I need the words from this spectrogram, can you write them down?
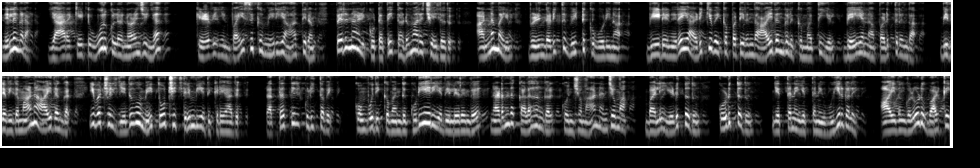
நில்லுங்கடா. யார கேட்டு ஊருக்குள்ள நுழைஞ்சீங்க? கிழவியின் வயசுக்கு மீறிய ஆத்திரம் பெருநாழி கூட்டத்தை தடுமாறச் செய்தது. அன்னமயில் விழுந்தடித்து வீட்டுக்கு ஓடினாள். வீடு நிறைய அடுக்கி வைக்கப்பட்டிருந்த ஆயுதங்களுக்கு மத்தியில் வேயண்ணா படுத்திருந்தார். விதவிதமான ஆயுதங்கள் இவற்றில் எதுவுமே தோற்றி திரும்பியது கிடையாது. ரத்தத்தில் குளித்தவை. கொம்புதிக்கு வந்து குடியேறியதிலிருந்து நடந்த கலகங்கள் கொஞ்சமா நஞ்சமா. பலி எடுத்ததும் கொடுத்ததும் எத்தனை எத்தனை உயிர்களை ஆயுதங்களோடு வாழ்க்கை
